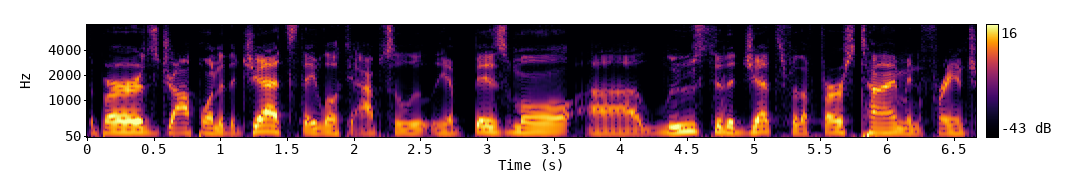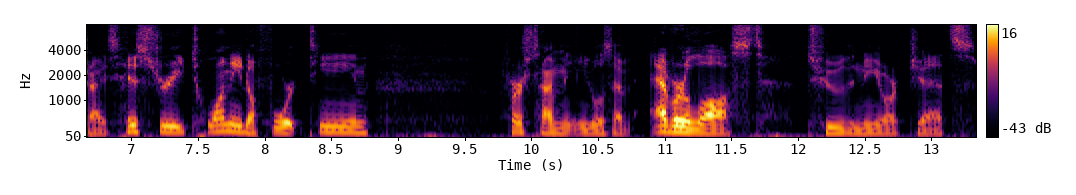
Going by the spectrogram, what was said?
The Birds drop one to the Jets. They look absolutely abysmal. Uh, lose to the Jets for the first time in franchise history, 20 to 14. First time the Eagles have ever lost to the New York Jets.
